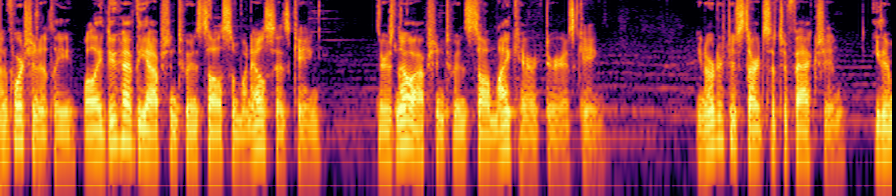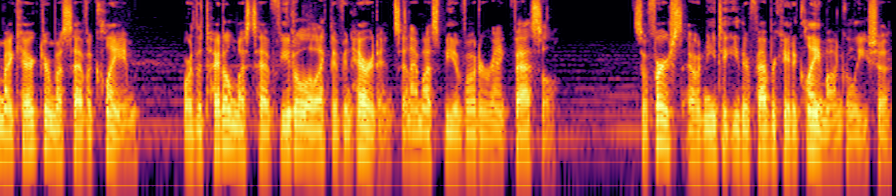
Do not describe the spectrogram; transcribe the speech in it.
Unfortunately, while I do have the option to install someone else as king, there is no option to install my character as king. In order to start such a faction, either my character must have a claim, or the title must have feudal elective inheritance and I must be a voter rank vassal. So first, I would need to either fabricate a claim on Galicia,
